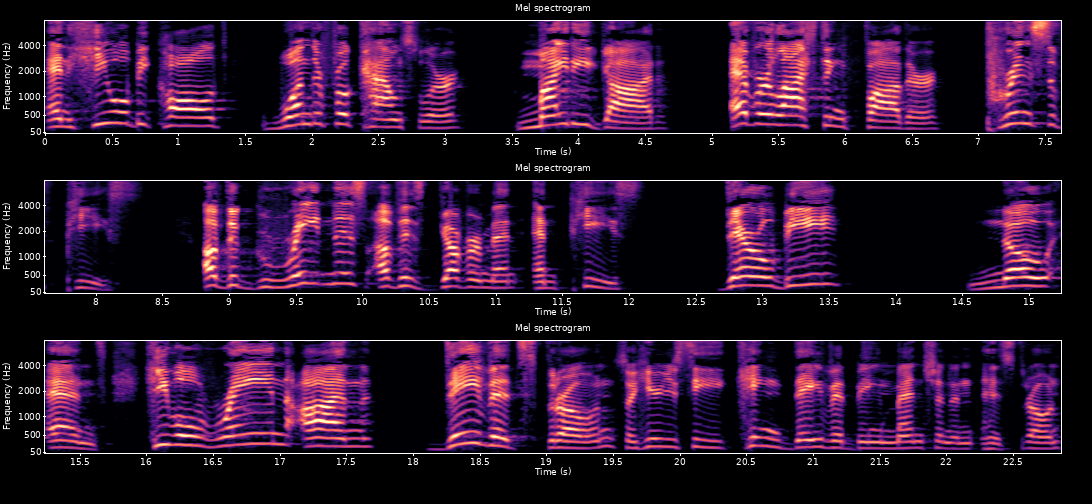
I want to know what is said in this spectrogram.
and he will be called Wonderful Counselor, Mighty God, Everlasting Father, Prince of Peace. Of the greatness of his government and peace, there will be no end. He will reign on David's throne. So here you see King David being mentioned in his throne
